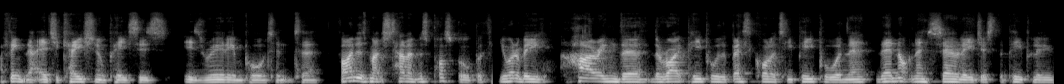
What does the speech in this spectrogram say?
I think that educational piece is is really important to find as much talent as possible because you want to be hiring the the right people, the best quality people, and they're they're not necessarily just the people who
